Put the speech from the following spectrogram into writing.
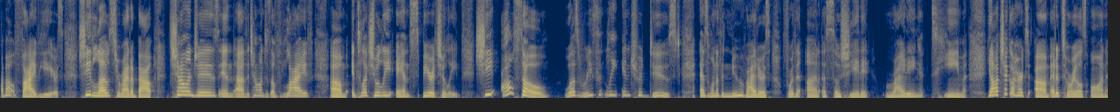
about five years. She loves to write about challenges and uh, the challenges of life, um, intellectually and spiritually. She also was recently introduced as one of the new writers for the unassociated writing team. Y'all check out her t- um, editorials on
